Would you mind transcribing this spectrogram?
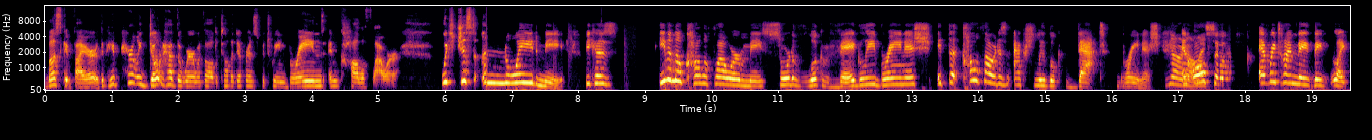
musket fire, they apparently don't have the wherewithal to tell the difference between brains and cauliflower, which just annoyed me because even though cauliflower may sort of look vaguely brainish, it the cauliflower doesn't actually look that brainish. No and also every time they they like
